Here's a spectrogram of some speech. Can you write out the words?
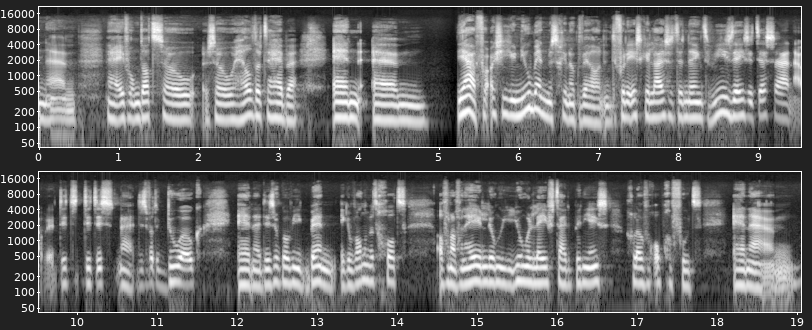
um, nou even om dat zo, zo helder te hebben. En um, ja, voor als je hier nieuw bent misschien ook wel. En voor de eerste keer luistert en denkt, wie is deze Tessa? Nou, dit, dit, is, nou, dit is wat ik doe ook. En dit is ook wel wie ik ben. Ik wandel met God al vanaf een hele jonge, jonge leeftijd. Ik ben niet eens gelovig opgevoed. En um,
